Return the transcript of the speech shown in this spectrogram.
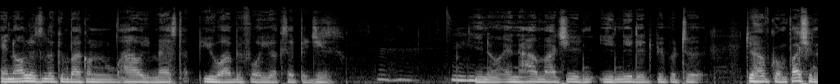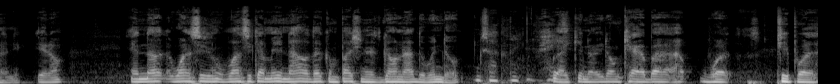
and always looking back on how you messed up you are before you accepted Jesus. You know, and how much you you needed people to to have compassion on you. You know, and not, once you once you come in, now the compassion is gone out the window. Exactly. Like you know, you don't care about what people are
